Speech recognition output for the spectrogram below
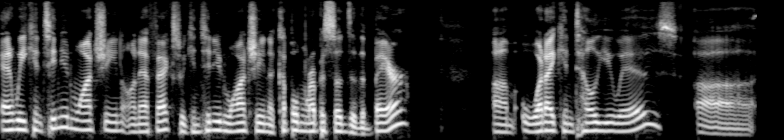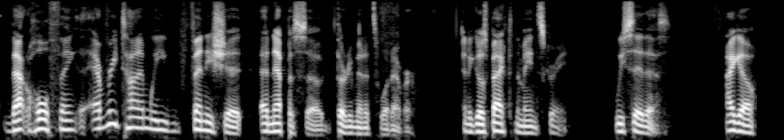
and we continued watching on FX. We continued watching a couple more episodes of The Bear. Um, what I can tell you is uh, that whole thing, every time we finish it, an episode, 30 minutes, whatever, and it goes back to the main screen, we say this. I go,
